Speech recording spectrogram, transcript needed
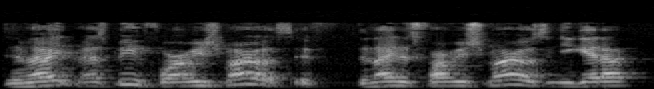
The night must be four Mishmaros. If the night is four Mishmaros and you get up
